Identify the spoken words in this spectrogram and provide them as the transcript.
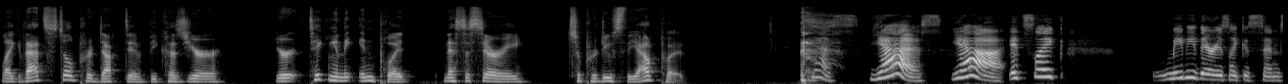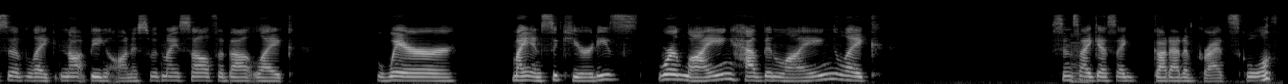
like that's still productive because you're you're taking in the input necessary to produce the output. yes. Yes. Yeah. It's like maybe there is like a sense of like not being honest with myself about like where my insecurities were lying, have been lying, like since Hmm. I guess I got out of grad school.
